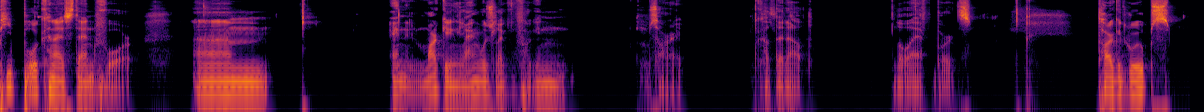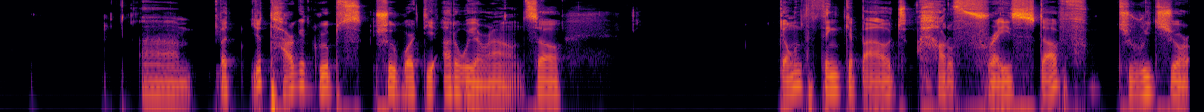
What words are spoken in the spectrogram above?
people can I stand for? Um, and in marketing language, like fucking, I'm sorry, cut that out. No F words. Target groups. Um, but your target groups should work the other way around. So don't think about how to phrase stuff to reach your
